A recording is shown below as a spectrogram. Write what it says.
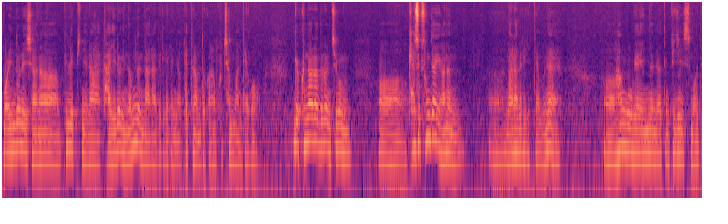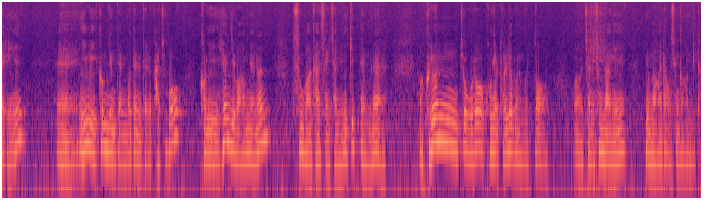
뭐 인도네시아나 필리핀이나 다 1억이 넘는 나라들이거든요. 베트남도 한 9천만 되고. 그러니까 그 나라들은 지금 어, 계속 성장해 가는 어, 나라들이기 때문에 어, 한국에 있는 어떤 비즈니스 모델이 예, 이미 검증된 모델들을 가지고 거기 현지화하면은 성공할 가능성이 전혀 있기 때문에 어, 그런 쪽으로 고개를 돌려보는 것도 어, 저는 상당히 유망하다고 생각합니다.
